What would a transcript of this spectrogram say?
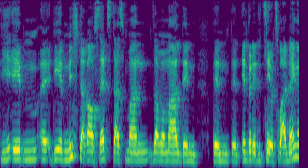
die eben, äh, die eben nicht darauf setzt, dass man, sagen wir mal, den, den, den entweder die CO2-Menge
